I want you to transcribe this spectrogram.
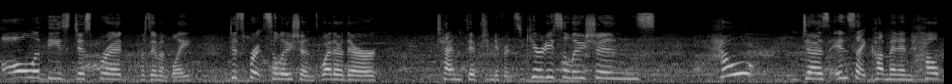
all of these disparate, presumably, disparate solutions, whether they're 10, 15 different security solutions, how does Insight come in and help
